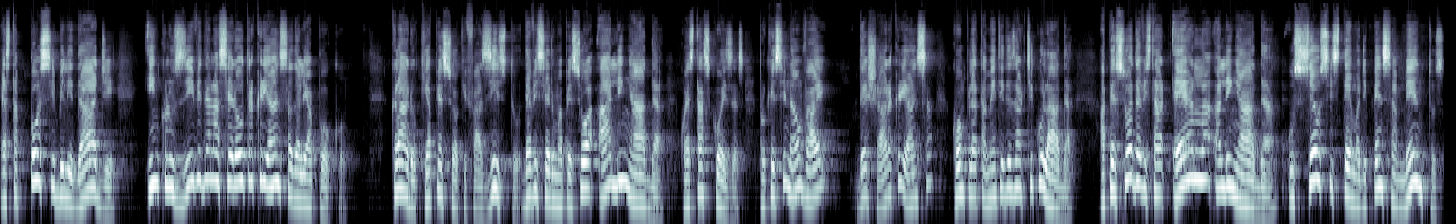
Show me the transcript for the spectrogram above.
esta possibilidade, inclusive dela ser outra criança dali a pouco. Claro que a pessoa que faz isto deve ser uma pessoa alinhada com estas coisas, porque senão vai deixar a criança completamente desarticulada. A pessoa deve estar ela alinhada, o seu sistema de pensamentos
